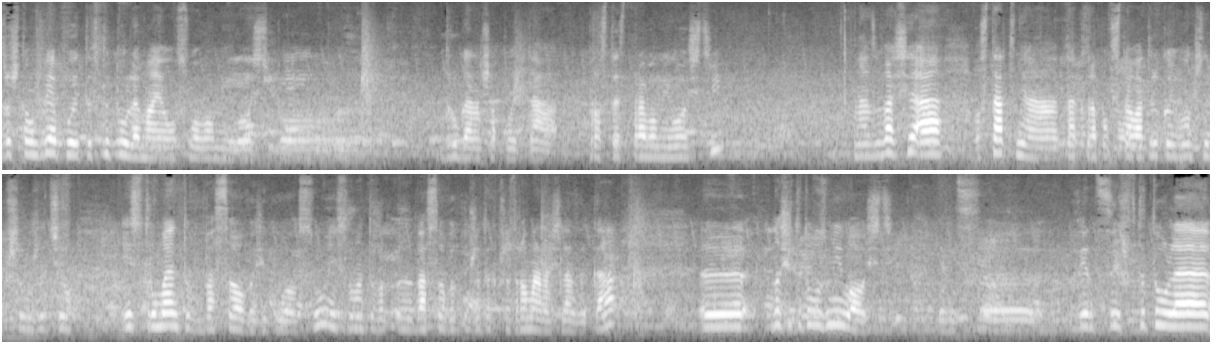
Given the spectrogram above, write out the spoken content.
Zresztą dwie płyty w tytule mają słowo miłość, bo druga nasza płyta Proste jest prawo miłości nazywa się, a ostatnia, ta, która powstała tylko i wyłącznie przy użyciu instrumentów basowych i głosu, instrumentów e, basowych użytych przez Romana Ślazyka, y, nosi tytuł Z miłości, więc, y, więc już w tytule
